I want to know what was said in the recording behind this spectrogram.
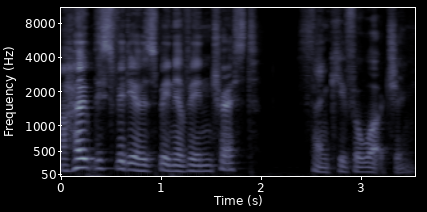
I hope this video has been of interest. Thank you for watching.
